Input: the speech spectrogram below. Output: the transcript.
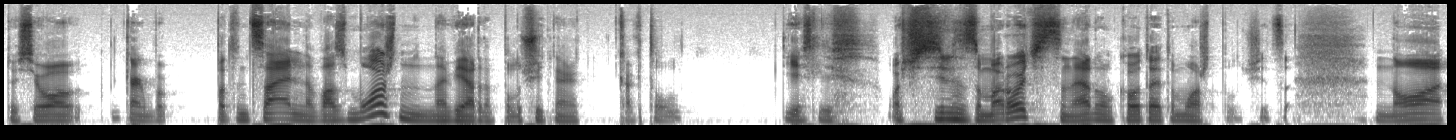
То есть его как бы потенциально возможно, наверное, получить, наверное, как-то если очень сильно заморочиться, наверное, у кого-то это может получиться. Но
